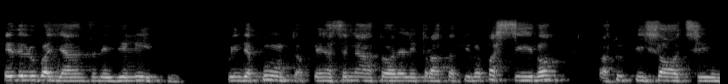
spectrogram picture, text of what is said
e dell'uguaglianza dei diritti. Quindi appunto appena accennato all'elettorato attivo e passivo, tra tutti i soci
